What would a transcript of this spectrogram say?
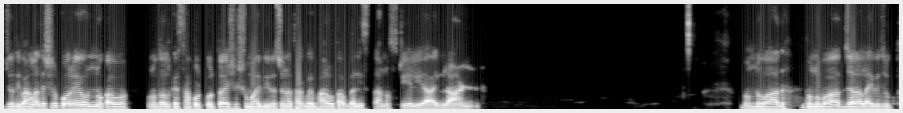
যদি বাংলাদেশের পরে অন্য কাউ কোনো দলকে সাপোর্ট করতে হয় সে সময় বিবেচনা থাকবে ভারত আফগানিস্তান অস্ট্রেলিয়া ইংল্যান্ড ধন্যবাদ ধন্যবাদ যারা লাইভে যুক্ত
